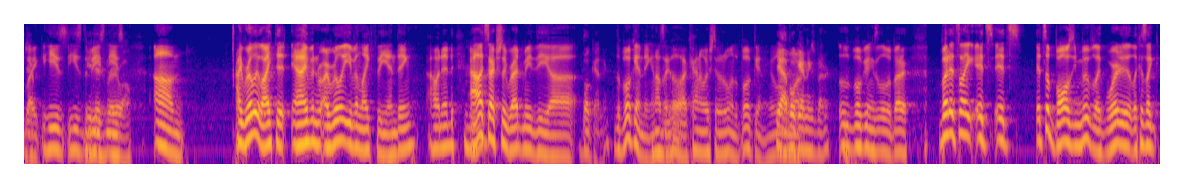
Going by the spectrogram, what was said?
Yeah. Like he's he's the He bee's knees. well. Um, I really liked it, and I even I really even liked the ending. How it ended. Mm-hmm. Alex actually read me the uh, Book ending. the book ending, and I was like, oh, I kind of wish they would have won the book ending. Yeah, book more- ending's better. The book ending's a little bit better, but it's like it's it's it's a ballsy move. Like where did like because like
